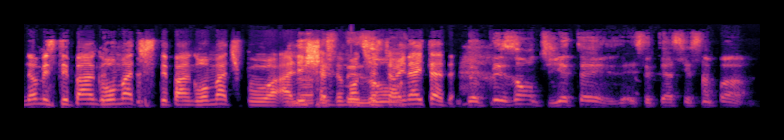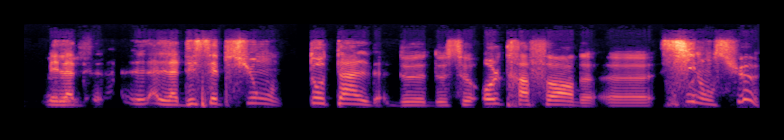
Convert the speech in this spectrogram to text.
non mais c'était pas un gros match, c'était pas un gros match pour à l'échelle de Manchester United. De plaisante, j'y étais et c'était assez sympa. Mais la, la, déception totale de, de ce Old Trafford euh, silencieux.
